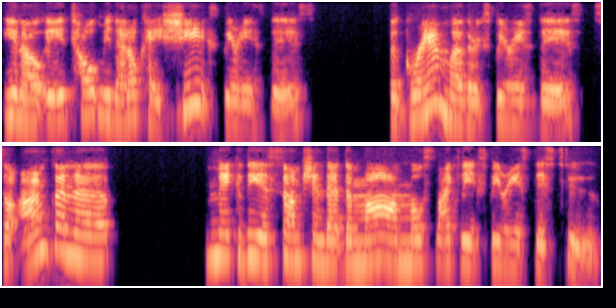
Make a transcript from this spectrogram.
you know, it told me that, okay, she experienced this, the grandmother experienced this. So I'm going to make the assumption that the mom most likely experienced this too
